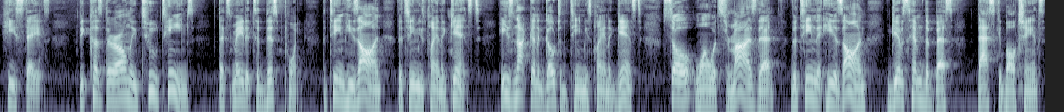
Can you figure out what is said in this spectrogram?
he stays. Because there are only two teams that's made it to this point the team he's on, the team he's playing against. He's not going to go to the team he's playing against. So one would surmise that the team that he is on gives him the best basketball chance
